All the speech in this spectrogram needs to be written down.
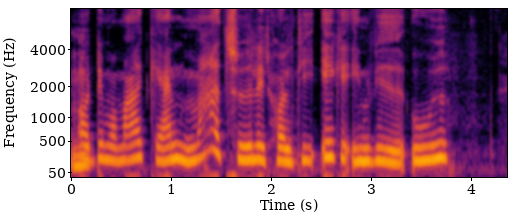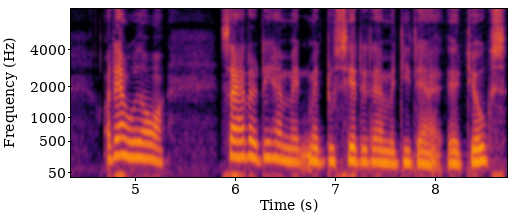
mm. og det må meget gerne meget tydeligt holde de ikke indvidede ude. Og derudover, så er der jo det her med, med du siger det der med de der øh, jokes,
